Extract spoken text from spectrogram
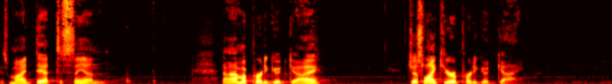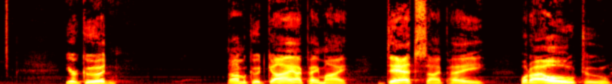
is my debt to sin. Now, I'm a pretty good guy, just like you're a pretty good guy. You're good. I'm a good guy. I pay my debts. I pay what I owe to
